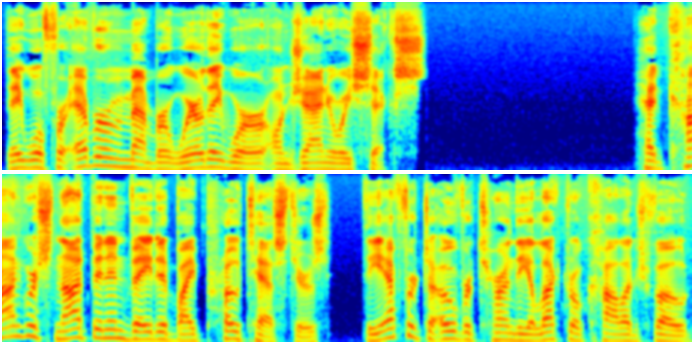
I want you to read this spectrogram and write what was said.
they will forever remember where they were on January 6. Had Congress not been invaded by protesters, the effort to overturn the Electoral College vote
